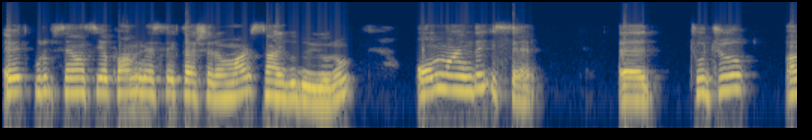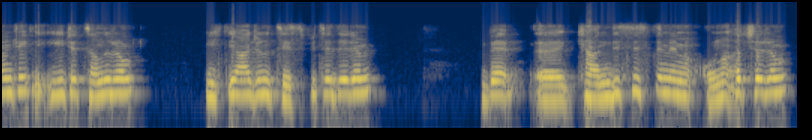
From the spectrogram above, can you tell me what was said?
Evet grup seansı yapan meslektaşlarım var, saygı duyuyorum. Online'da ise e, çocuğu öncelikle iyice tanırım, ihtiyacını tespit ederim ve e, kendi sistemimi ona açarım.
